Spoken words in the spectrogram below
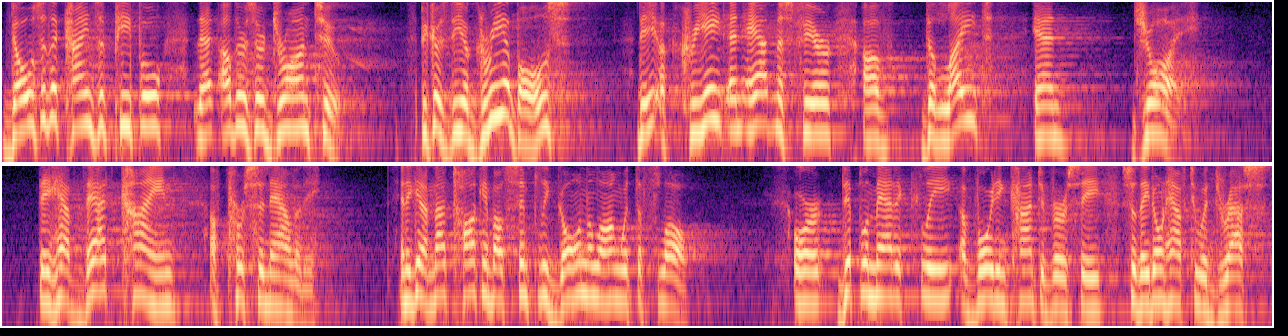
Those are the kinds of people that others are drawn to. Because the agreeables, they uh, create an atmosphere of delight and joy. They have that kind of personality. And again, I'm not talking about simply going along with the flow or diplomatically avoiding controversy so they don't have to address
